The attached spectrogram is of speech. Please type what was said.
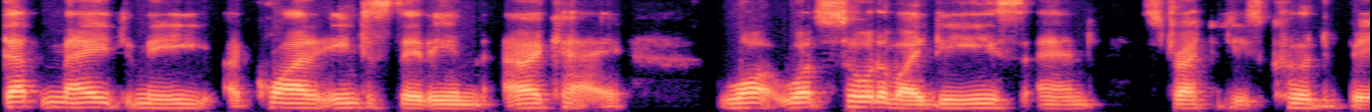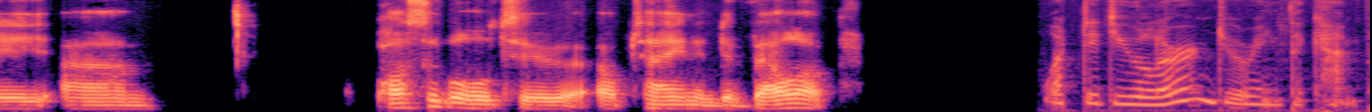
that made me uh, quite interested in, okay, what, what sort of ideas and strategies could be um, possible to obtain and develop. What did you learn during the camp?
